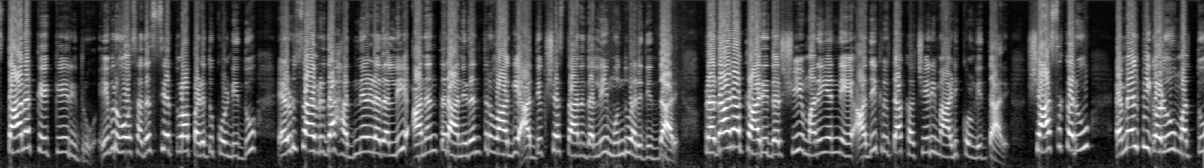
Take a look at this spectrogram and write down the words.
ಸ್ಥಾನಕ್ಕೇರಿದ್ರು ಇವರು ಸದಸ್ಯತ್ವ ಪಡೆದುಕೊಂಡಿದ್ದು, ಎರಡು ಸಾವಿರದ ಹದಿನೇಳರಲ್ಲಿ ಅನಂತರ ನಿರಂತರವಾಗಿ ಅಧ್ಯಕ್ಷ ಸ್ಥಾನದಲ್ಲಿ ಮುಂದುವರೆದಿದ್ದಾರೆ. ಪ್ರಧಾನ ಕಾರ್ಯದರ್ಶಿ ಮನೆಯನ್ನೇ ಅಧಿಕೃತ ಕಚೇರಿ ಮಾಡಿಕೊಂಡಿದ್ದಾರೆ. ಶಾಸಕರು, ಎಂಎಲ್ಪಿಗಳು ಮತ್ತು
